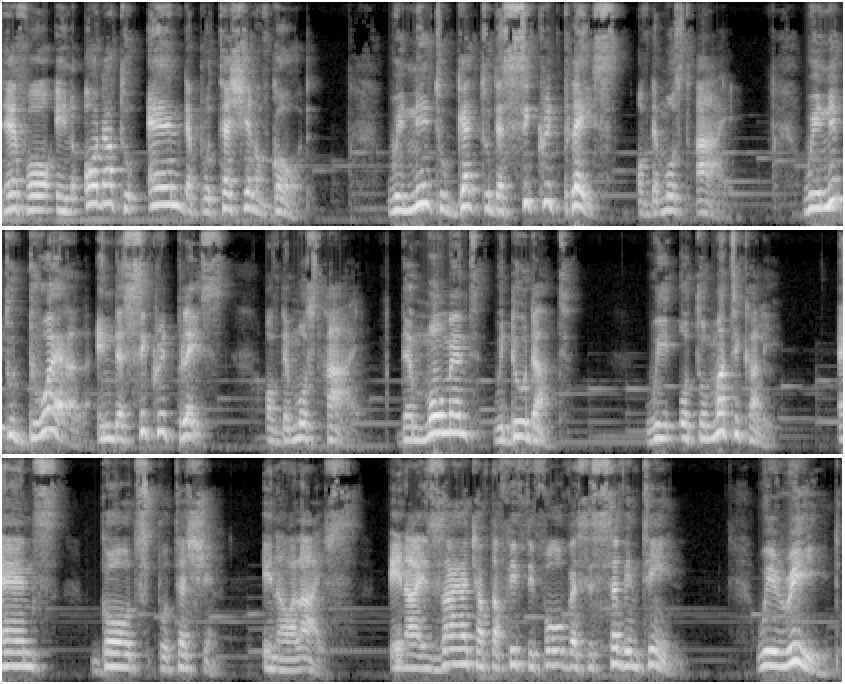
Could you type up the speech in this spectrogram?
Therefore, in order to earn the protection of God, we need to get to the secret place of the Most High. We need to dwell in the secret place of the Most High. The moment we do that, we automatically ends God's protection in our lives. In Isaiah chapter 54 verses 17, we read,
